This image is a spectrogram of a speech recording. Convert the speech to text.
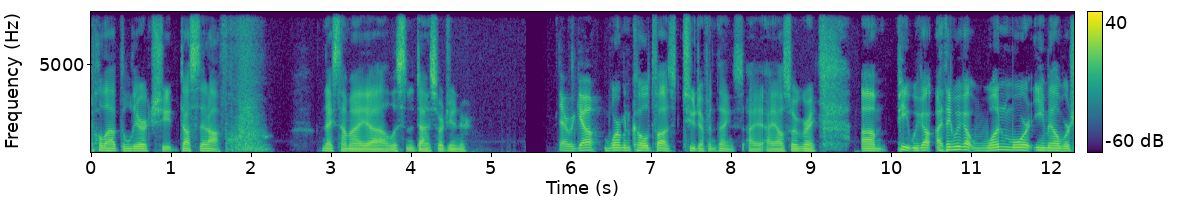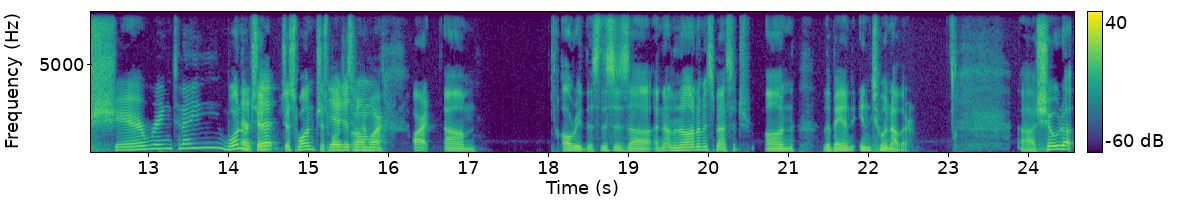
pull out the lyric sheet, dust it off. Next time I uh, listen to Dinosaur Jr. There we go. Warm and cold fuzz, two different things. I, I also agree. Um, Pete, we got. I think we got one more email we're sharing today. One That's or two? it. Just one. Just Yeah, one. just Okay. one more. All right. Um, I'll read this. This is uh, an anonymous message on the band Into Another. Uh, showed up,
